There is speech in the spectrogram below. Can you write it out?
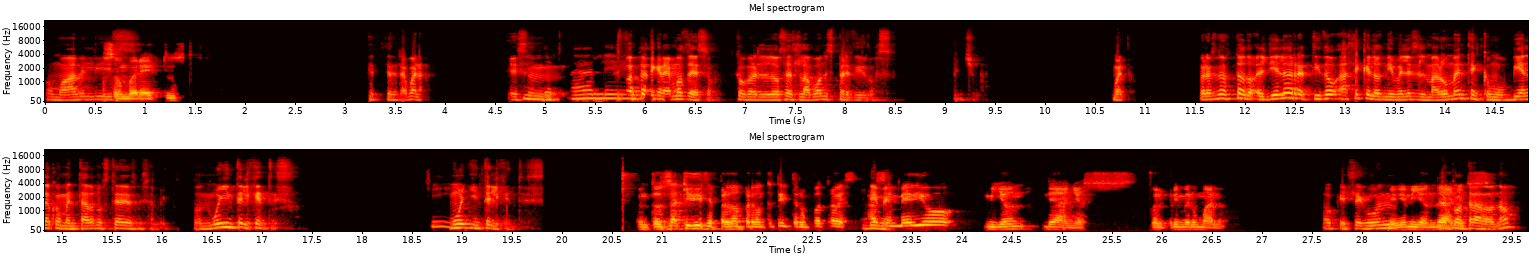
Homo habilis, Homo erectus. etcétera. Bueno, es un. Después platicaremos de eso, sobre los eslabones perdidos. Bueno, pero eso no es todo. El hielo derretido hace que los niveles del mar aumenten, como bien lo comentaron ustedes, mis amigos. Son muy inteligentes. Sí. Muy inteligentes. Entonces aquí dice, perdón, perdón que te interrumpa otra vez. Dime. Hace medio millón de años fue el primer humano. Ok, según Medio millón de lo años. encontrado, ¿no?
